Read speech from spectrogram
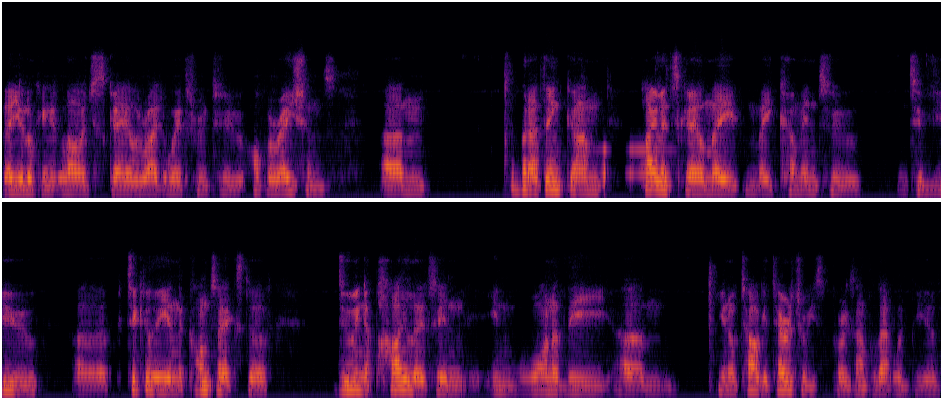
there you're looking at large scale right away through to operations. Um, but I think um, pilot scale may may come into into view uh, particularly in the context of doing a pilot in, in one of the um, you know, target territories, for example, that would be of,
